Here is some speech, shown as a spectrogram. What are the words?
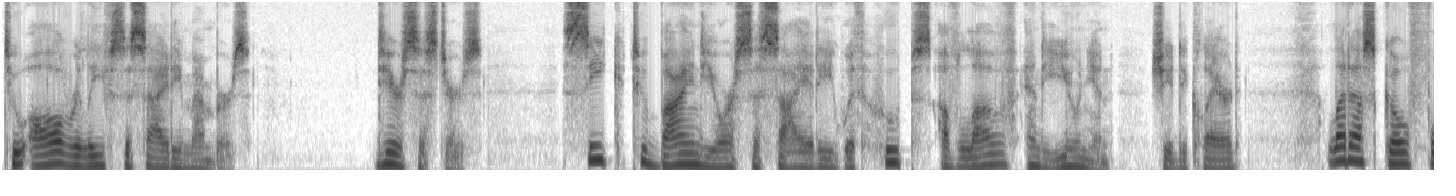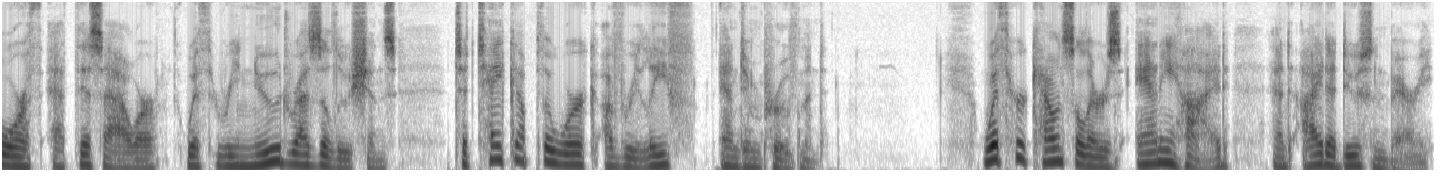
to all Relief Society members. Dear sisters, seek to bind your society with hoops of love and union, she declared. Let us go forth at this hour with renewed resolutions to take up the work of relief and improvement. With her counselors Annie Hyde and Ida Dusenberry,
